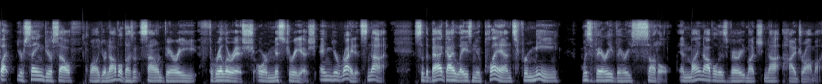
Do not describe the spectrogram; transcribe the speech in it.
But you're saying to yourself, well, your novel doesn't sound very thrillerish or mystery-ish. And you're right, it's not. So the bad guy lays new plans for me was very, very subtle. And my novel is very much not high drama.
